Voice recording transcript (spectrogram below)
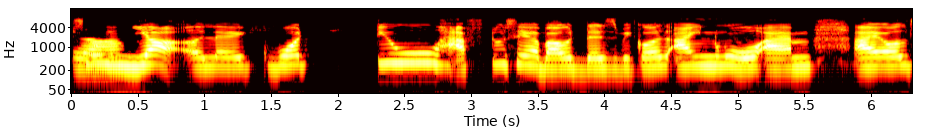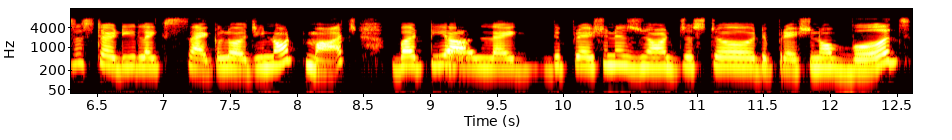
so Yeah, yeah, uh, like what you have to say about this because I know I'm I also study like psychology, not much, but yeah, yeah, like depression is not just a depression of words,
